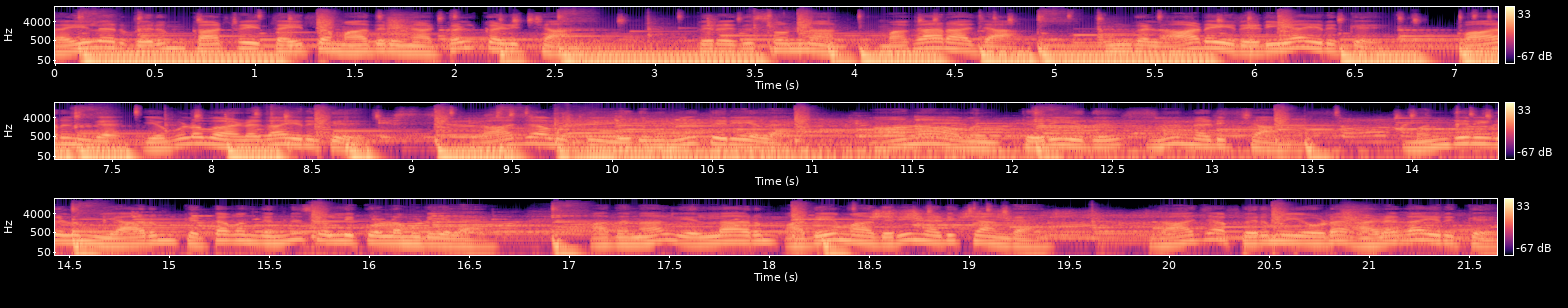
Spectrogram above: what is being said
டைலர் வெறும் காற்றை தைத்த மாதிரி நாட்கள் கழிச்சான். பிறகு சொன்னான் மகாராஜா உங்கள் ஆடை ரெடியா இருக்கு. பாருங்க எவ்வளவு அழகா இருக்கு. ராஜாவுக்கு எதுவுமே தெரியல. ஆனா அவன் தெரியுதுன்னு நடிச்சான். மந்திரிகளும் யாரும் கெட்டவங்கன்னு சொல்லிக் கொள்ள முடியல. அதனால் எல்லாரும் அதே மாதிரி நடிச்சாங்க. ராஜா பெருமையோட அழகா இருக்கு.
